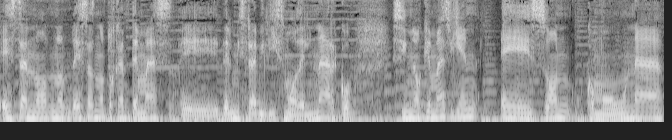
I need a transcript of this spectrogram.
estas no, estas no tocan temas eh, del miserabilismo o del narco, sino que más bien son como una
